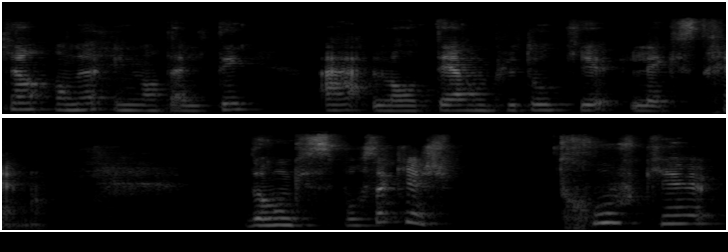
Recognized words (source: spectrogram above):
quand on a une mentalité à long terme plutôt que l'extrême. Donc, c'est pour ça que je trouve que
